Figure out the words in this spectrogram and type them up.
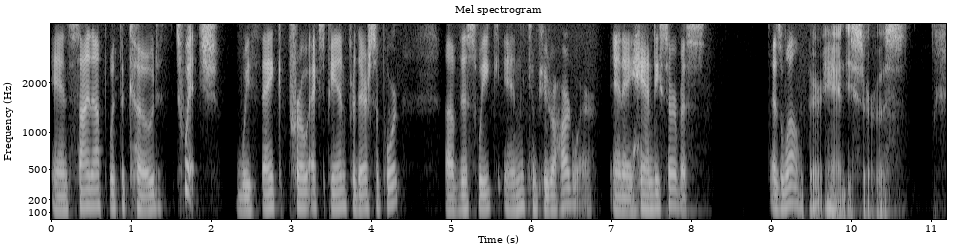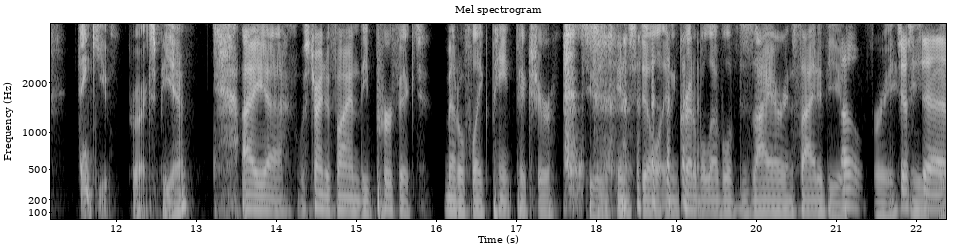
and sign up with the code TWICH. We thank ProXPN for their support of this week in computer hardware and a handy service as well. Very handy service. Thank you, ProXPN. I uh, was trying to find the perfect metal flake paint picture to instill an incredible level of desire inside of you Oh, a, Just a, uh,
